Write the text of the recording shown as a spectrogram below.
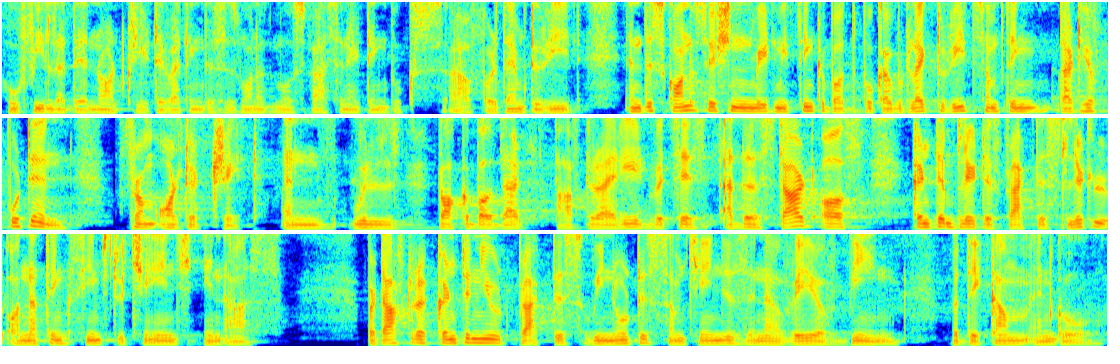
who feel that they're not creative, I think this is one of the most fascinating books uh, for them to read. And this conversation made me think about the book. I would like to read something that you have put in from Altered Trait, and we'll talk about that after I read, which says at the start of contemplative practice, little or nothing seems to change in us. But after a continued practice, we notice some changes in our way of being but they come and go.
